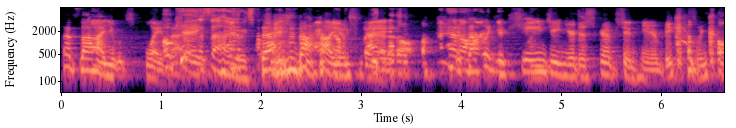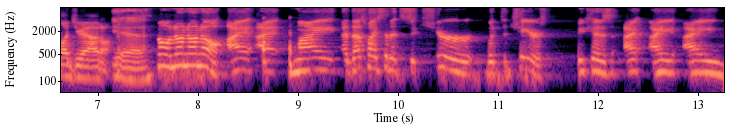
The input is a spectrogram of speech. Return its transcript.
That's not how you explain that. Okay. That's not how you explain. is it. not how you know. explain it at all. I had It sounds like you're changing your description here because we called you out on it. Yeah. No, no, no, no. I, I, my, that's why I said it's secure with the chairs because I, I, I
